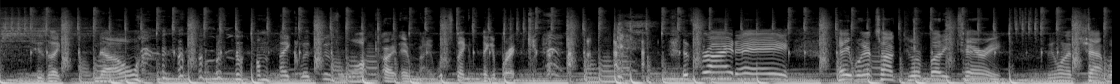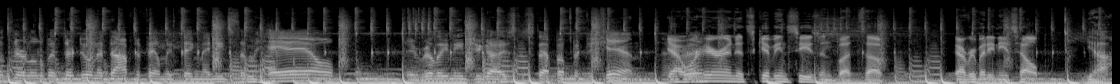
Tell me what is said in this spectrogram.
She's like, "No." I'm like, "Let's just walk." All right, never mind. Let's take, take a break. it's Friday. Hey, we're gonna talk to our buddy Terry. We want to chat with her a little bit. They're doing adopt a family thing. They need some help. They really need you guys to step up if you can. All Yeah, we're right? hearing it's giving season, but uh, everybody needs help. Yeah.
